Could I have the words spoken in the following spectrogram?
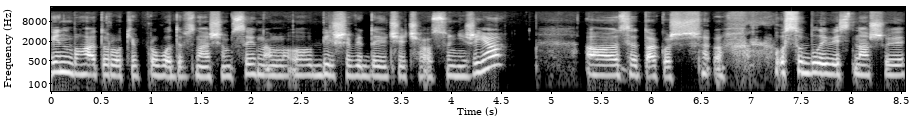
Він багато років проводив з нашим сином, більше віддаючи часу, ніж я. Це також е, особливість нашої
